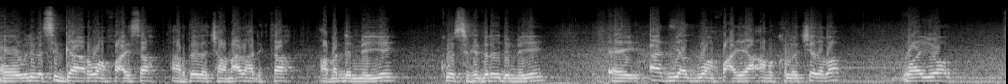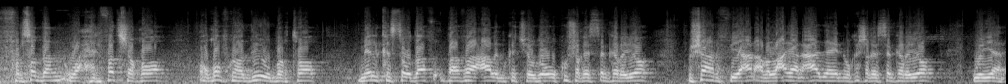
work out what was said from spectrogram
oo weliba si gaara u anfacaysa ardayda jaamacadaha dhigta ama dhameeyey kuwa sekondarada dhameeyey aad iyo aad buu anfacayaa ama kolleejyadaba. Waayo fursaddan waa xirfad shaqo oo qofku haddii uu barto meel kasta daaf- daafaha caalamka joogo uu ku shaqaysan karayo mushahar fiican ama lacag aan caadi ahayn uu ka shaqaysan karayo weeyaan.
